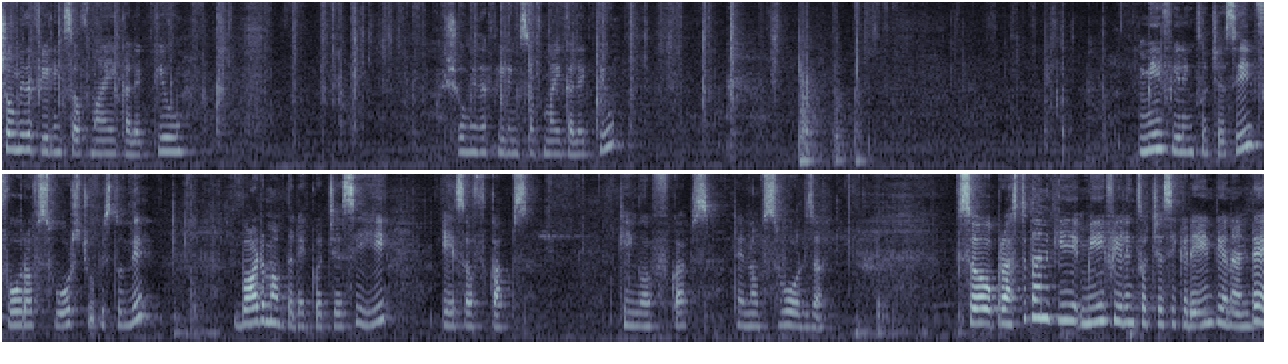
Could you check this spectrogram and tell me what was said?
show me the feelings of my collective show me the feelings of my collective మీ ఫీలింగ్స్ వచ్చేసి ఫోర్ ఆఫ్ స్పోర్ట్స్ చూపిస్తుంది. బాటమ్ ఆఫ్ ద డెక్ వచ్చేసి ace of cups king of cups ten of swords so ప్రస్తుతానికి మీ ఫీలింగ్స్ వచ్చేసి ఇక్కడ ఏంటి అని అంటే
